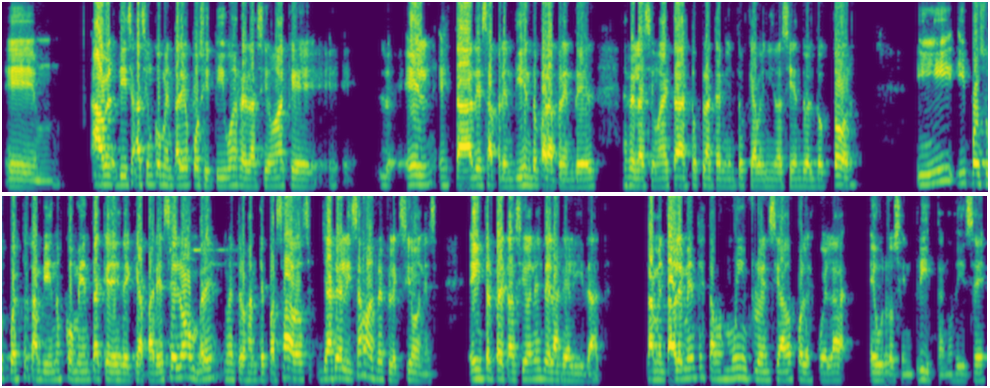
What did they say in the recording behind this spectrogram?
Em, dice, hace un comentario positivo en relación a que eh, él está desaprendiendo para aprender en relación a, estos planteamientos que ha venido haciendo el doctor. Y, por supuesto también nos comenta que desde que aparece el hombre, nuestros antepasados ya realizaban reflexiones e interpretaciones de la realidad. Lamentablemente estamos muy influenciados por la escuela eurocentrista, nos dice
